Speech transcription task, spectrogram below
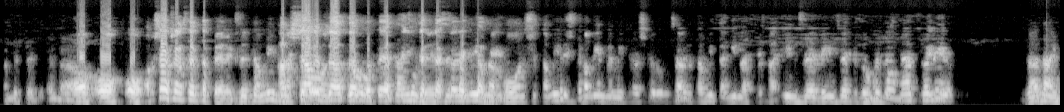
אתה בסדר. או, או, עכשיו אפשר לסיים את הפרק. זה תמיד עכשיו נכון, אפשר לעשות לא, את הפרק, אתה צודק, זה תמיד. נכון, שתמיד יש דברים במגרש כדורסל, ותמיד תגיד לעצמך אם זה ואם זה וזה עובד בשני הצדדים, ועדיין,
